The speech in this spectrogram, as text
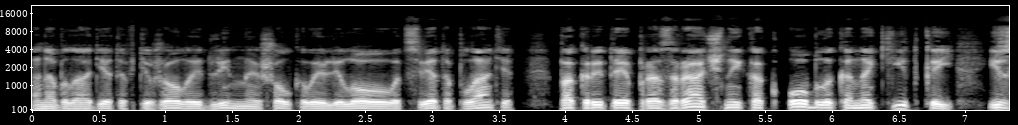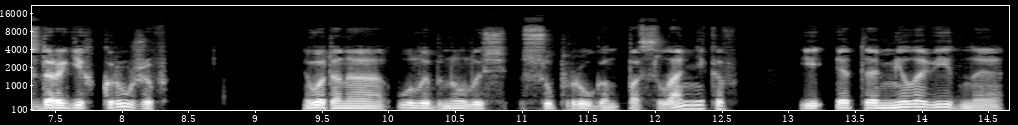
Она была одета в тяжелое длинное шелковое лилового цвета платье, покрытое прозрачной, как облако, накидкой из дорогих кружев. Вот она улыбнулась супругам посланников, и эта миловидная,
